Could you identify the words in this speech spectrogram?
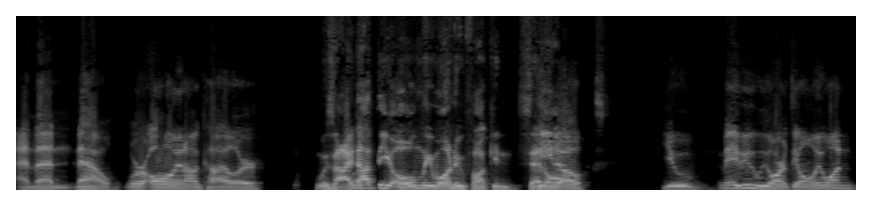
and then now we're all in on Kyler. Was I not the only one who fucking said all? You maybe we weren't the only one,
